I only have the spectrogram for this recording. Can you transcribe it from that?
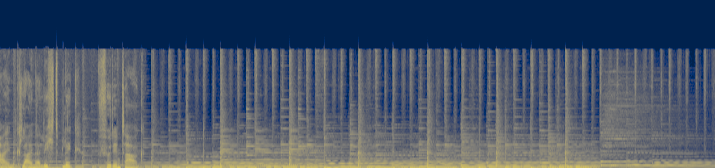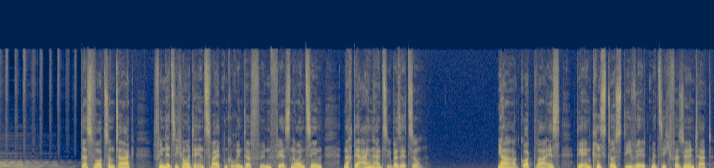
Ein kleiner Lichtblick für den Tag. Das Wort zum Tag findet sich heute in 2. Korinther 5, Vers 19 nach der Einheitsübersetzung. Ja, Gott war es, der in Christus die Welt mit sich versöhnt hat.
